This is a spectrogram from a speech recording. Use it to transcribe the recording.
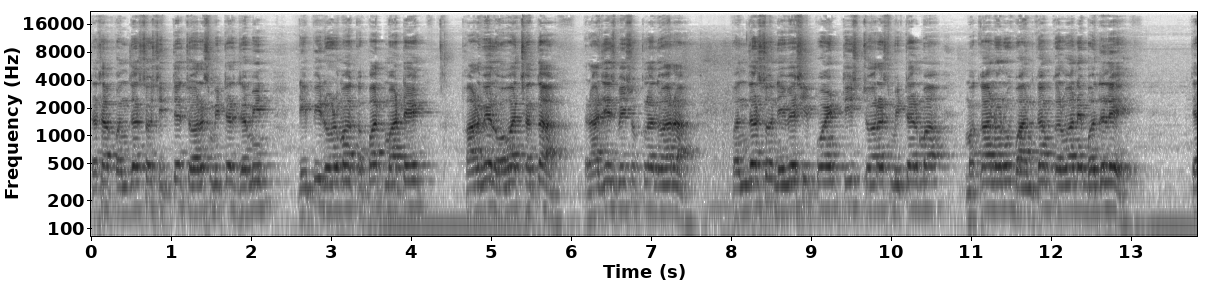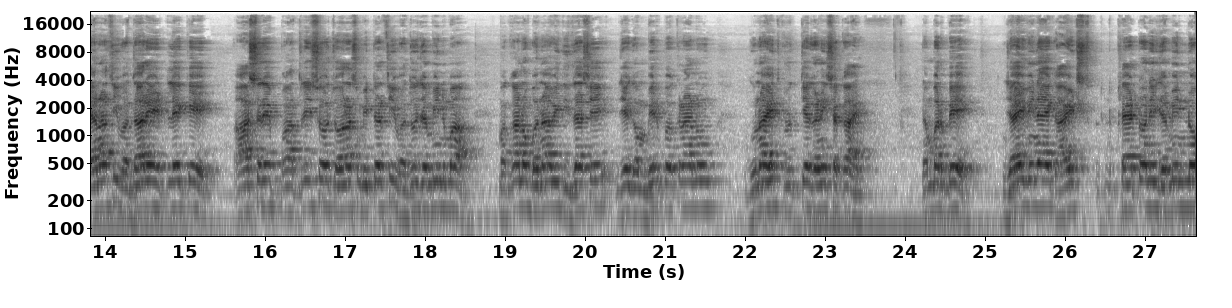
તથા પંદરસો સિત્તેર ચોરસ મીટર જમીન ડીપી રોડમાં કપાત માટે ફાળવેલ હોવા છતાં રાજેશભાઈ શુક્લ દ્વારા પંદરસો નેવ્યાસી પોઈન્ટ ત્રીસ ચોરસ મીટરમાં મકાનોનું બાંધકામ કરવાને બદલે તેનાથી વધારે એટલે કે આશરે પાંત્રીસો ચોરસ મીટરથી વધુ જમીનમાં મકાનો બનાવી દીધા છે, જે ગંભીર પ્રકારનું ગુનાહિત કૃત્ય ગણી શકાય. નંબર બે, જય વિનાયક હાઇટ્સ ફ્લેટોની જમીનનો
